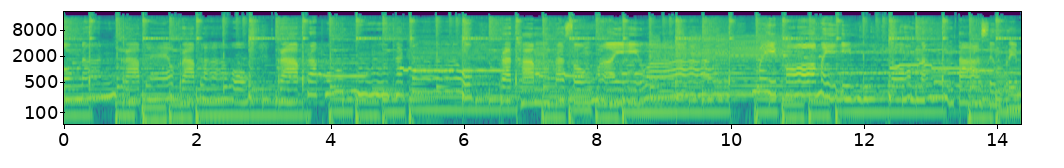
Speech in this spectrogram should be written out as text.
องค์นั้นกราบแล้วกราบเล่ากราบพระพุทธเจ้า ระธรรมพระสงฆ์ไม่ไหวไม่พอไม่อิ่มพร้อมน้ำตาซึมเปรียม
